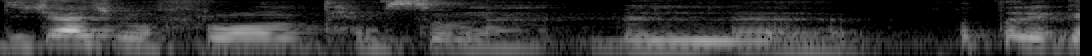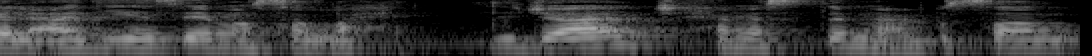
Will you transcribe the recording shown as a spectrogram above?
دجاج مفروم تحمسونه بالطريقة العادية زي ما صلحت. دجاج حمسته مع بصل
